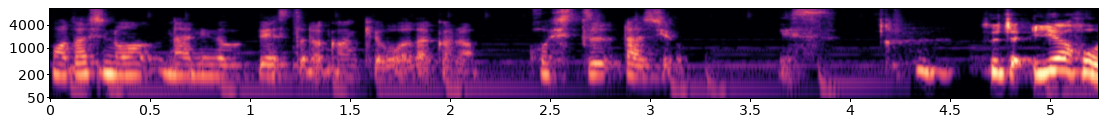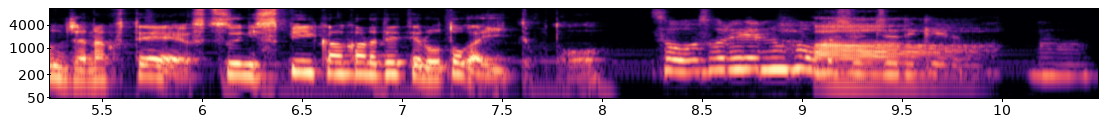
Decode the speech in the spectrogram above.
私の何のベストな環境はだから個室ラジオです。それじゃイヤホンじゃなくて普通にスピーカーから出てる音がいいってこと？そうそれの方が集中できる。あ。うん。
